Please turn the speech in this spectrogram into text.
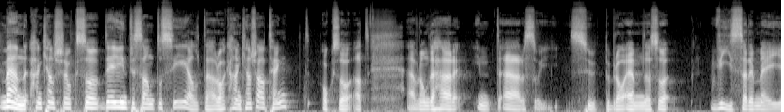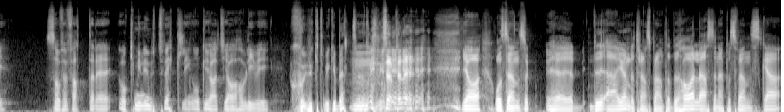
Men han kanske också, det är ju intressant att se allt det här och han kanske har tänkt också att även om det här inte är så superbra ämne så visar det mig som författare och min utveckling och att jag har blivit sjukt mycket bättre Mm. till exempel. ja, och sen så, eh, vi är ju ändå transparenta. Vi har läst den här på svenska.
